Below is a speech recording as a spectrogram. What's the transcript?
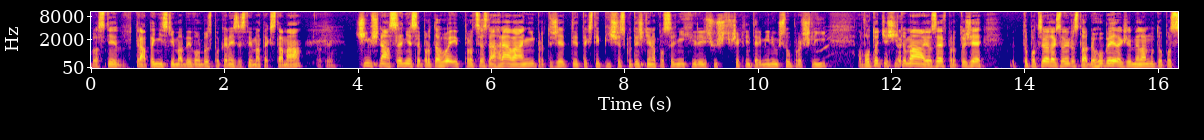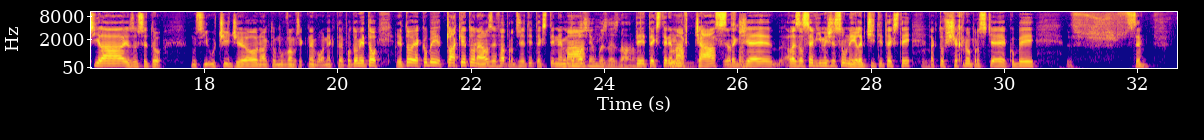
vlastně v trápení s tím, aby on byl spokojený se svýma textama. Okay. Čímž následně se protahuje i proces nahrávání, protože ty texty píše skutečně na poslední chvíli, když už všechny termíny už jsou prošlý. A o to těžší to má Josef, protože to potřeba takzvaně dostat do huby, takže Milan mu to posílá, Josef se to musí učit, že jo, no a k tomu vám řekne on, jak to je. Potom je to, je to jakoby, tlak je to na Josefa, protože ty texty On nemá... to vlastně vůbec nezná. No. Ty texty nemá včas, jasně. takže, ale zase víme, že jsou nejlepší ty texty, tak to všechno prostě jakoby se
